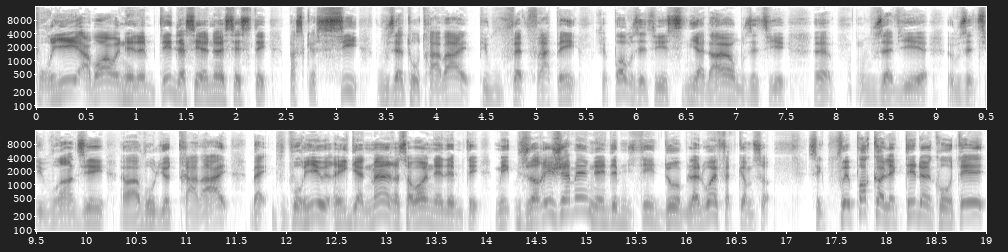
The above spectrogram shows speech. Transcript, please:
pourriez avoir une indemnité de la CNESST. Parce que si vous êtes au travail puis vous vous faites frapper, je sais pas, vous étiez signaleur, vous étiez, euh, vous aviez, vous étiez, vous rendiez à vos lieux de travail, ben, vous pourriez également recevoir une indemnité. Mais vous n'aurez jamais une indemnité double. La loi est faite comme ça. C'est que vous pouvez pas collecter d'un côté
